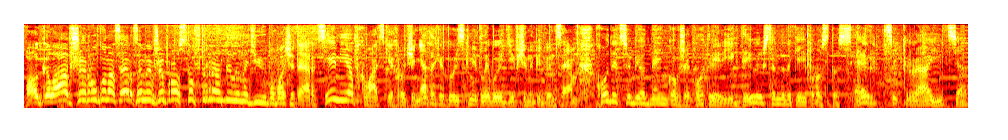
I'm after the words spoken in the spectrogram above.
Поклавши руку на серце, ми вже просто втратили надію побачити Артемія в хвацьких рученятах якоїсь кмітливої дівчини під вінцем. Ходить собі одненько вже котрий рік, дивишся на таке і просто серце крається.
